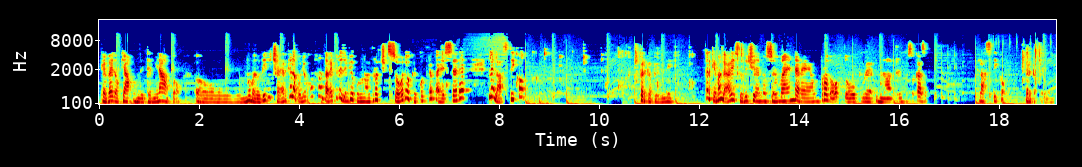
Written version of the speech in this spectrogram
che vedo che ha un determinato uh, numero di ricerche, la voglio confrontare per esempio con un altro accessorio che potrebbe essere l'elastico per capelli perché magari sto decidendo se vendere un prodotto oppure un altro, in questo caso elastico per capelli.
